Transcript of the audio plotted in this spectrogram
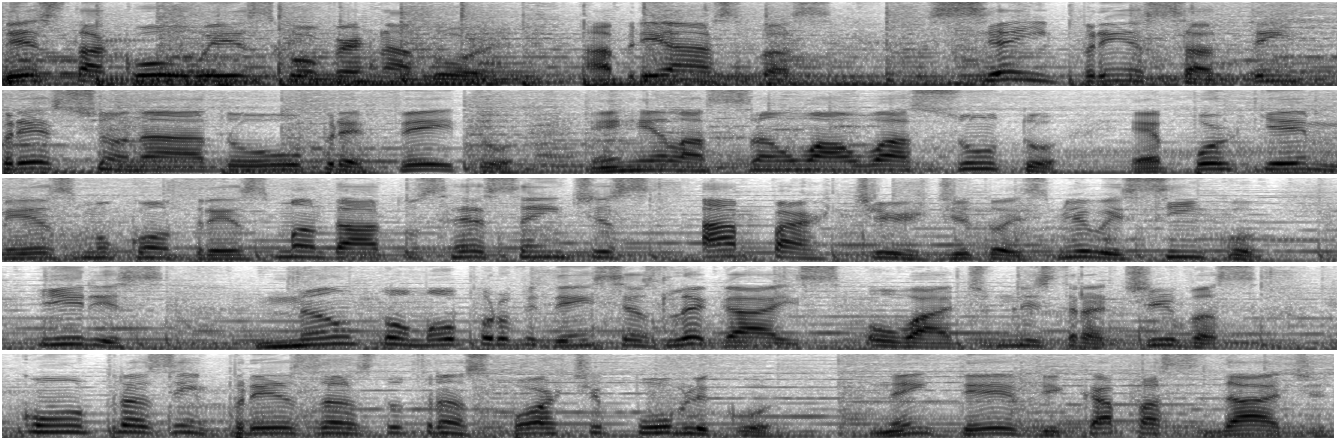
Destacou o ex-governador, abre aspas, se a imprensa tem pressionado o prefeito em relação ao assunto, é porque, mesmo com três mandatos recentes, a partir de 2005, Iris não tomou providências legais ou administrativas contra as empresas do transporte público, nem teve capacidade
